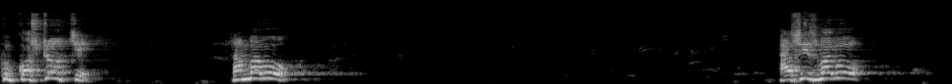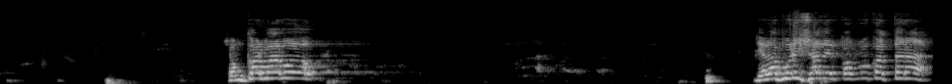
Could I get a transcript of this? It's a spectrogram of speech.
খুব কষ্ট হচ্ছে। শ্যামবাবু আশিস বাবু শঙ্কর বাবু জেলা পরিষদের কর্মকর্তারা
